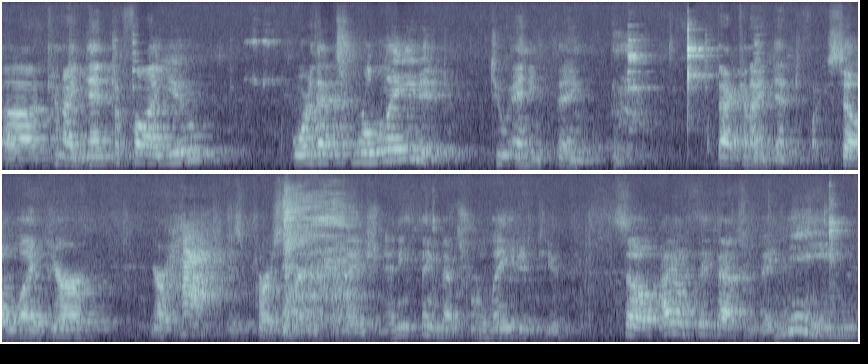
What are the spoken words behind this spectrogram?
uh, can identify you or that's related to anything that can identify. So like your, your hat is personal information, anything that's related to you. So I don't think that's what they mean,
